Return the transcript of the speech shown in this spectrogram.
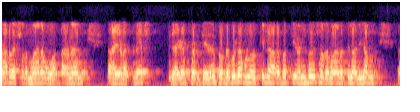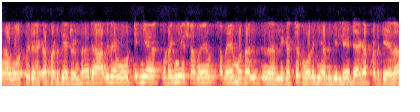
ആറ് ശതമാനം വോട്ടാണ് ഇളന്തേശം രേഖപ്പെടുത്തിയത്. തൊടുപുഴ ബ്ലോക്കിൽ അറുപത്തി ഒൻപത് ശതമാനത്തിലധികം വോട്ട് രേഖപ്പെടുത്തിയിട്ടുണ്ട്. രാവിലെ വോട്ടിംഗ് തുടങ്ങിയ സമയം സമയം മുതൽ മികച്ച പോളിംഗാണ് ജില്ലയിൽ രേഖപ്പെടുത്തിയത്.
